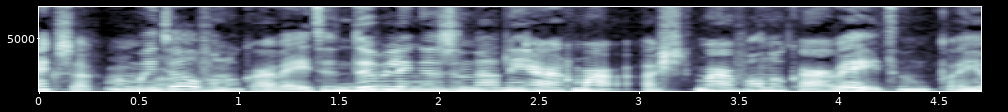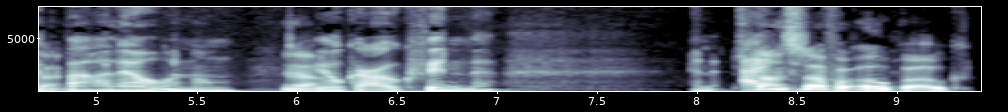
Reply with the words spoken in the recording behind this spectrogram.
Exact, maar moet je het wel van elkaar weten. Een dubbeling is inderdaad niet erg, maar als je het maar van elkaar weet, dan kan je Ja. parallel en dan Ja. kun je elkaar ook vinden. En Staan ze daarvoor open ook?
